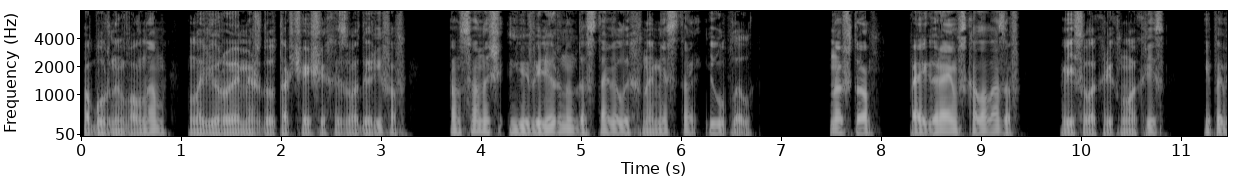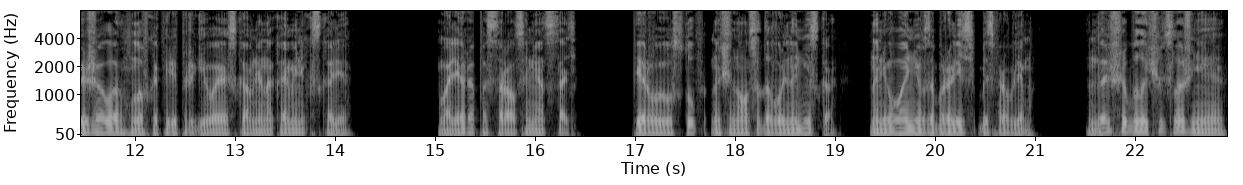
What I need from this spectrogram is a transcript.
По бурным волнам, лавируя между торчащих из воды рифов, Сансаныч ювелирно доставил их на место и уплыл. «Ну что, поиграем в скалолазов?» — весело крикнула Крис и побежала, ловко перепрыгивая с камня на камень к скале. Валера постарался не отстать. Первый уступ начинался довольно низко, на него они взобрались без проблем. Дальше было чуть сложнее,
